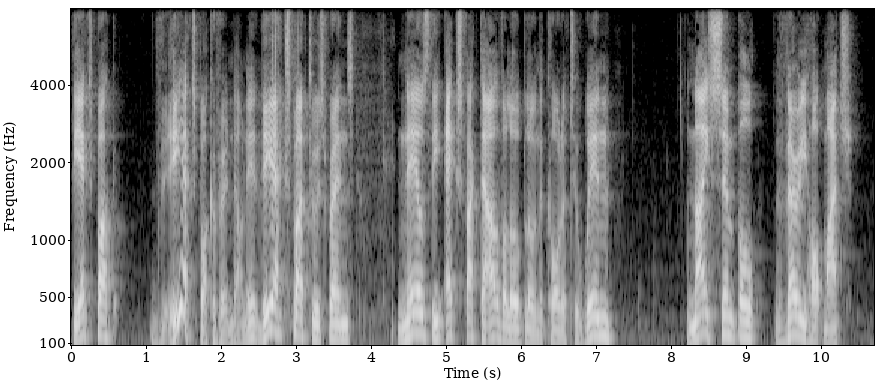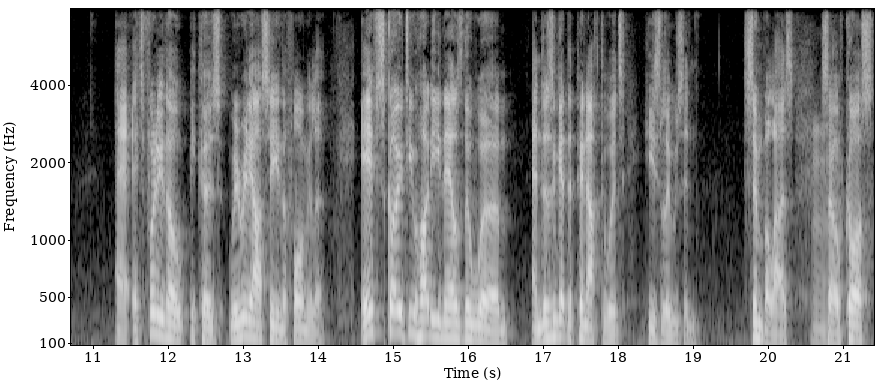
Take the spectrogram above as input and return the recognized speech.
the X Pac, the X Pac I've written down here, the X Pac to his friends, nails the X Factor out of a low blow in the corner to win. Nice, simple, very hot match. Uh, it's funny though because we really are seeing the formula. If Scotty Too Hottie nails the worm and doesn't get the pin afterwards, he's losing. Simple as. So of course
